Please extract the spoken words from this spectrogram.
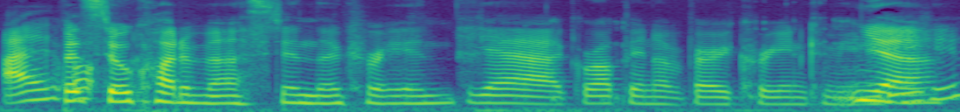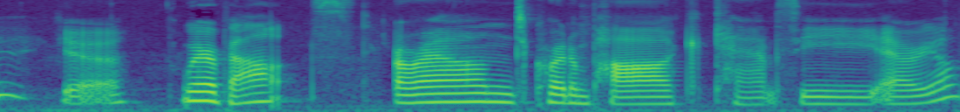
I But still quite immersed in the Korean. yeah, I grew up in a very Korean community Yeah. here. Yeah. Whereabouts? Around Croydon Park, Campsie area.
